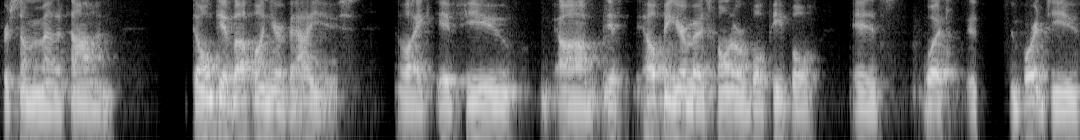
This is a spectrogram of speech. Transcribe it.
for some amount of time. Don't give up on your values. Like if you um, if helping your most vulnerable people is what is important to you,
